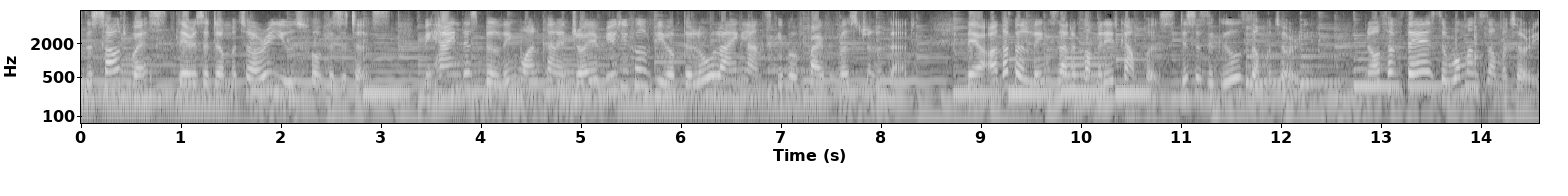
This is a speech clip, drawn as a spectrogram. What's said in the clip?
the southwest, there is a dormitory used for visitors. Behind this building, one can enjoy a beautiful view of the low-lying landscape of Five Rivers, Trinidad. There are other buildings that accommodate campus. This is the girls' dormitory. North of there is the women's dormitory.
